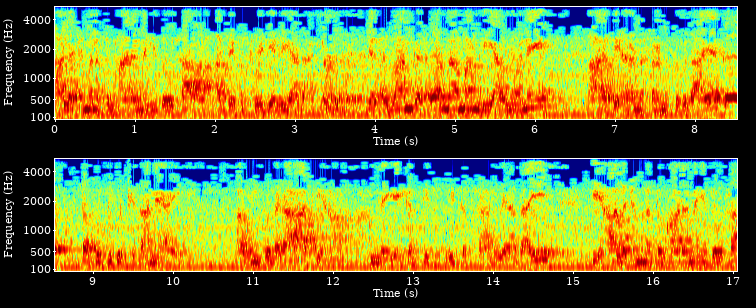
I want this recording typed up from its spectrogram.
हा लक्ष्मण, तुम्हारे नहीं दोषा। अब देखो, थोड़ी देर याद आ गया। जब भगवान का स्वर नाम लिया उन्होंने, आरती हरण शरण सुखदायक, तब बुद्धि को ठिकाने आएगी। अब उनको लगा कि हाँ हमने एक गलती तो हुई, तत्काल याद आई कि हाँ लक्ष्मण, तुम्हारा नहीं दोषा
